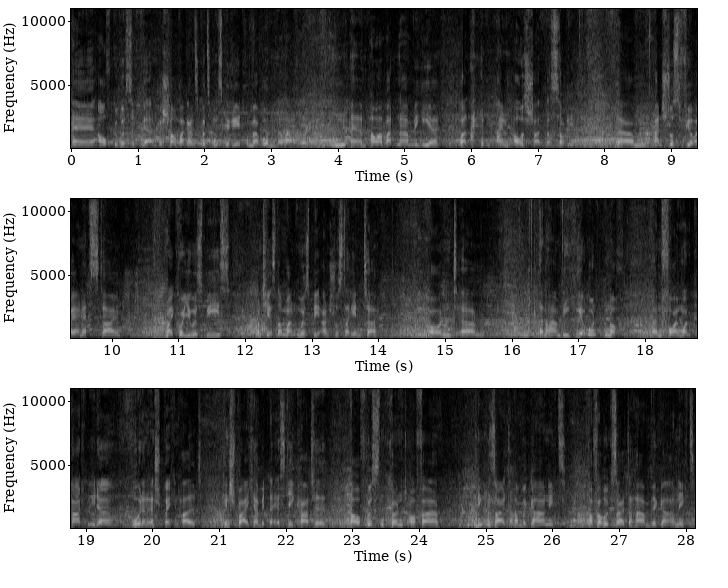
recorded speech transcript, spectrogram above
äh, aufgerüstet werden. Wir schauen mal ganz kurz ums Gerät drumherum. Einen äh, Power-Button haben wir hier, Ein- und Ausschalter, sorry. Ähm, Anschluss für euer Netzteil, Micro-USBs und hier ist nochmal ein USB-Anschluss dahinter. Und ähm, dann haben wir hier unten noch einen 4-in-1 Card Reader, wo ihr dann entsprechend halt den Speicher mit einer SD-Karte aufrüsten könnt. Auf der linken Seite haben wir gar nichts, auf der Rückseite haben wir gar nichts.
